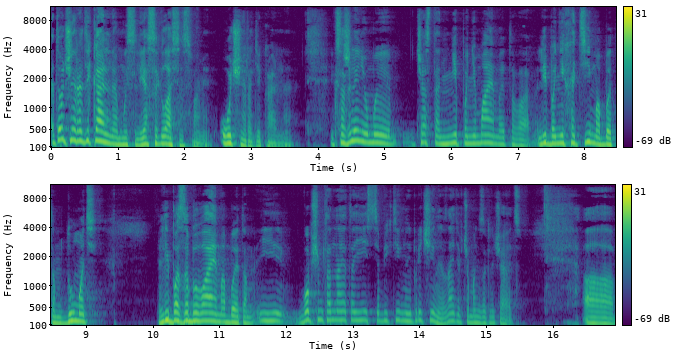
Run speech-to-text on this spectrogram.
Это очень радикальная мысль, я согласен с вами, очень радикальная. И, к сожалению, мы часто не понимаем этого, либо не хотим об этом думать, либо забываем об этом. И, в общем-то, на это есть объективные причины. Знаете, в чем они заключаются? А,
